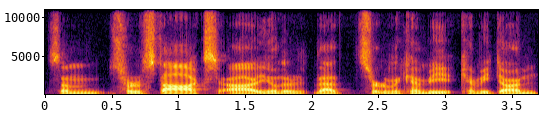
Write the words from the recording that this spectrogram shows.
some sort of stocks, uh, you know, that certainly can be can be done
